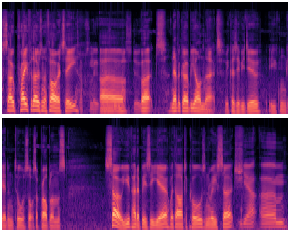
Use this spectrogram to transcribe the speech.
So pray for those in authority. Absolutely, uh, must do. But never go beyond that, because if you do, you can get into all sorts of problems. So you've had a busy year with articles and research. Yeah, um,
